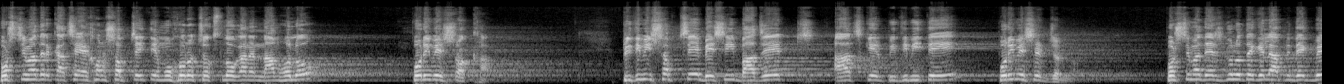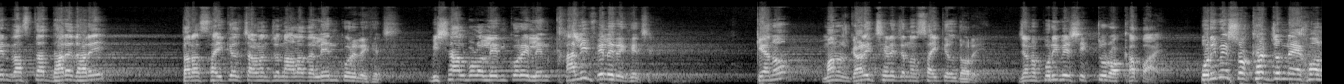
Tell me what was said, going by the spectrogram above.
পশ্চিমাদের কাছে এখন সবচাইতে মুখরোচক স্লোগানের নাম হলো, পরিবেশ রক্ষা। পৃথিবীর সবচেয়ে বেশি বাজেট আজকের পৃথিবীতে পরিবেশের জন্য। পশ্চিমা দেশগুলোতে গেলে আপনি দেখবেন, রাস্তার ধারে ধারে তারা সাইকেল চালানোর জন্য আলাদা লেন করে রেখেছে। বিশাল বড় লেন করে লেন খালি ফেলে রেখেছে। কেন? মানুষ গাড়ি ছেড়ে যেন সাইকেল ধরে, যেন পরিবেশ একটু রক্ষা পায়। পরিবেশ রক্ষার জন্য এখন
